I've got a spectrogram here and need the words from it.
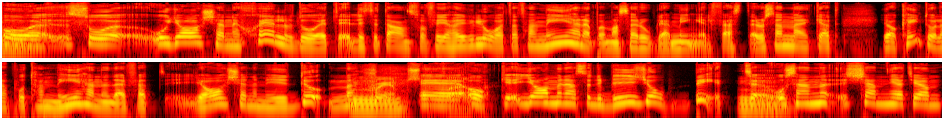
Och, så, och jag känner själv då ett litet ansvar för jag har ju lovat att ta med henne på en massa roliga mingelfester och sen märker jag att jag kan ju inte hålla på att ta med henne därför att jag känner mig ju dum. För Eh, och ja men alltså det blir jobbigt och sen känner jag att jag,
